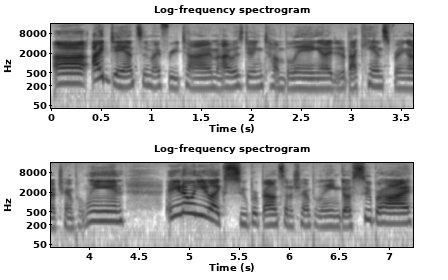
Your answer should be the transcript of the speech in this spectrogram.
Uh, I dance in my free time. I was doing tumbling and I did a back handspring on a trampoline. And you know when you like super bounce on a trampoline, go super high?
